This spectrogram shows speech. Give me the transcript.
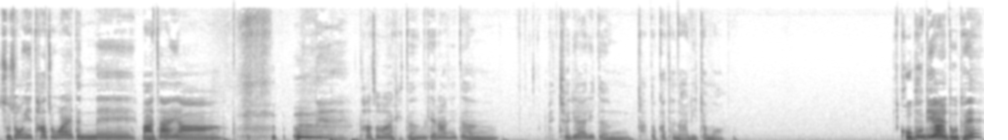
수종이 타조알 됐네. 맞아요. 타조알이든 계란이든 메추리알이든 다 똑같은 알이죠 뭐. 거북이알도 돼?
